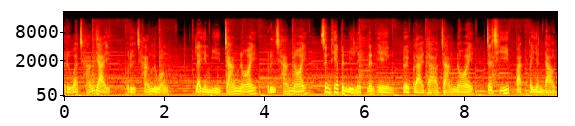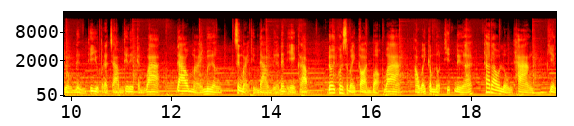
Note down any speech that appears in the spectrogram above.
หรือว่าช้างใหญ่ หรือช้างหลวง และยังมีจ้างน้อย หรือช้างน้อย ซึ่งเทียบเป็นหมีเล็กนั่นเอง โดยปลายดาวจ้างน้อย จะชี้ปัดไปยังดาวดวงหนึ่งที่อยู่ประจำที่เรียกกันว่า ดาวหมายเมือง ซึ่งหมายถึงดาวเหนือนั่นเองครับ โดยคนสมัยก่อนบอกว่าเอาไว้กำหนดทิศเหนือ ถ้าเราหลงทาง เพียง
